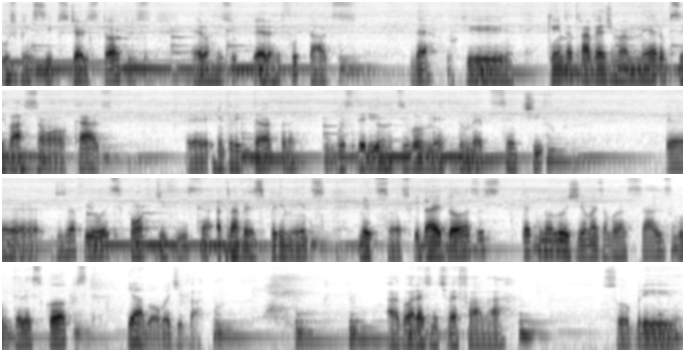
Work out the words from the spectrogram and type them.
os princípios de Aristóteles eram, eram refutados, né? Porque quem através de uma mera observação ao caso, é, entretanto, né, o posterior desenvolvimento do método científico é, desafiou esse ponto de vista através de experimentos, medições cuidadosas, tecnologia mais avançadas como telescópios e a bomba de vácuo. Agora a gente vai falar sobre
